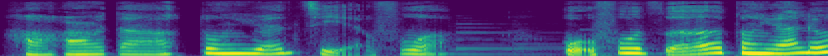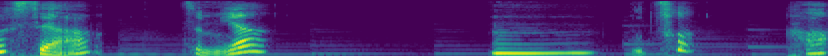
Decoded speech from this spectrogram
好好的动员姐夫，我负责动员刘翔，怎么样？嗯，不错。好，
